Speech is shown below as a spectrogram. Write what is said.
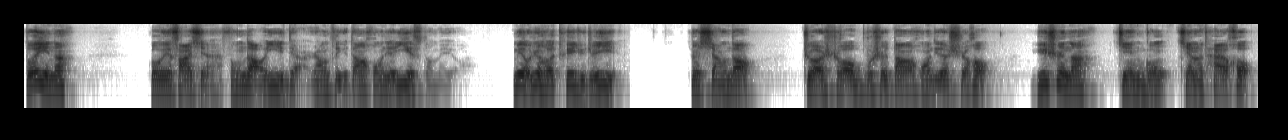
所以呢，郭威发现冯道一点让自己当皇帝的意思都没有，没有任何推举之意，就想到这时候不是当皇帝的时候，于是呢，进宫见了太后。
